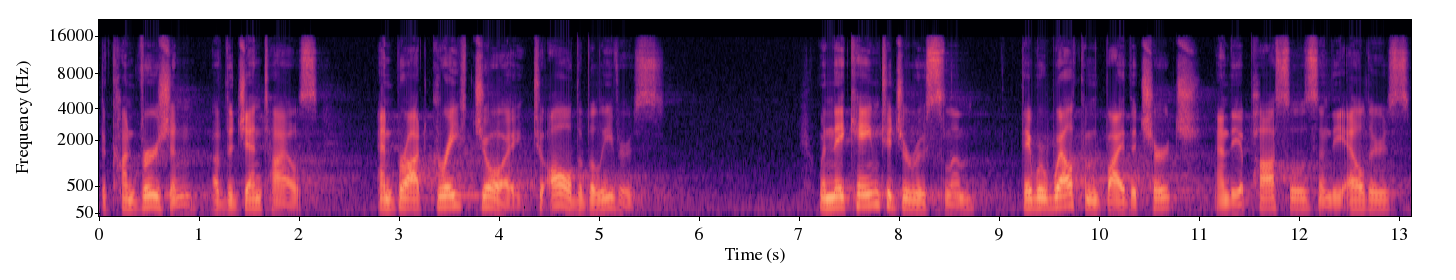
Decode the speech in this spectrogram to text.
the conversion of the Gentiles, and brought great joy to all the believers. When they came to Jerusalem, they were welcomed by the church and the apostles and the elders,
